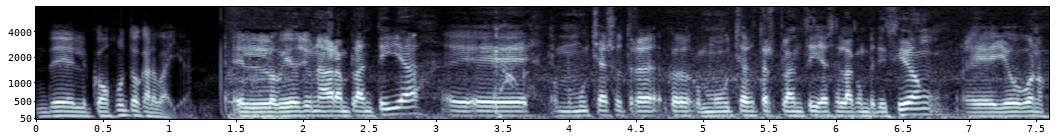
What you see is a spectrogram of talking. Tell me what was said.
del conjunto Carballón. El Oviedo tiene una gran plantilla, eh, como, muchas otras, como muchas otras plantillas de la competición. Eh, yo, bueno,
